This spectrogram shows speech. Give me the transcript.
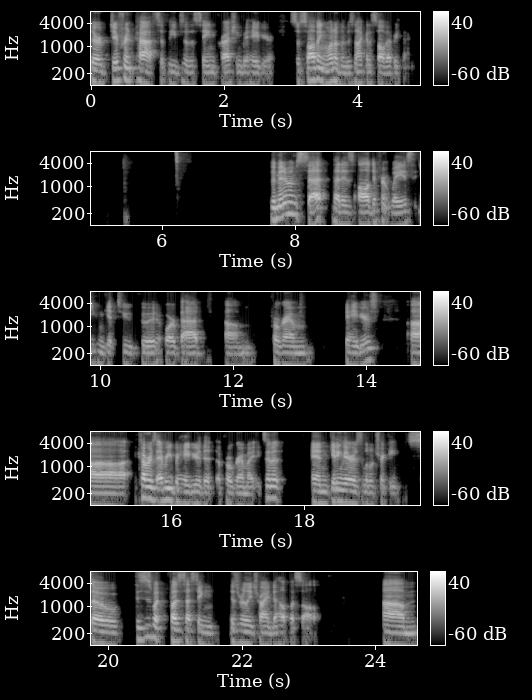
there are different paths that lead to the same crashing behavior. So solving one of them is not going to solve everything. The minimum set, that is all different ways that you can get to good or bad um, program behaviors, uh, covers every behavior that a program might exhibit, and getting there is a little tricky. So this is what fuzz testing is really trying to help us solve. Um,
